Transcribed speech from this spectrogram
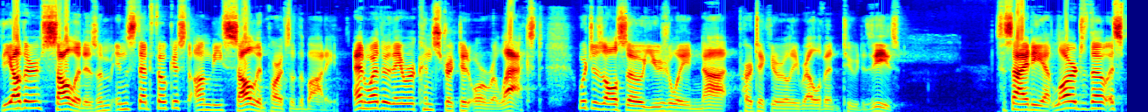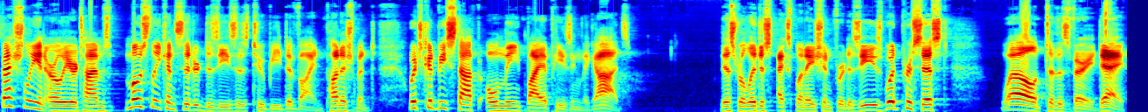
The other, solidism, instead focused on the solid parts of the body and whether they were constricted or relaxed, which is also usually not particularly relevant to disease. Society at large, though, especially in earlier times, mostly considered diseases to be divine punishment, which could be stopped only by appeasing the gods. This religious explanation for disease would persist, well, to this very day.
